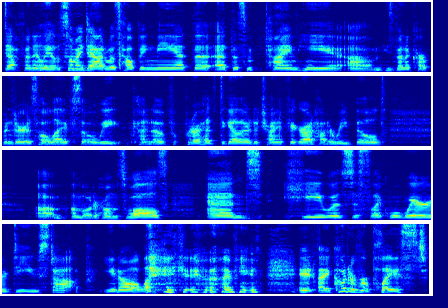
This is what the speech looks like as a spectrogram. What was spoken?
definitely so my dad was helping me at the at this time he um, he's been a carpenter his whole life so we kind of put our heads together to try and figure out how to rebuild um, a motorhome's walls and he was just like well where do you stop you know like i mean it, i could have replaced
